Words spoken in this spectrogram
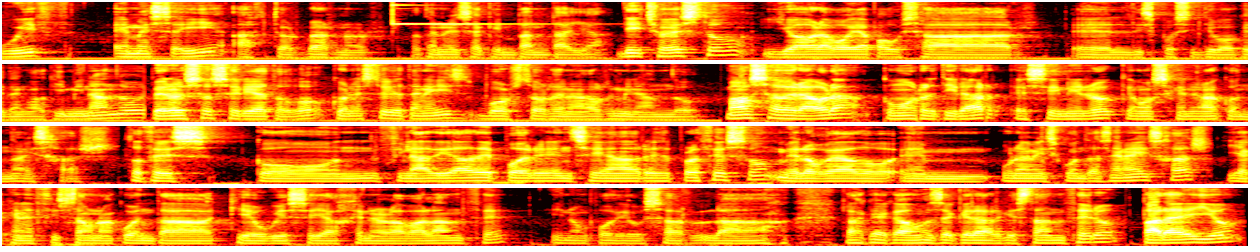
with MSI Afterburner. Lo tenéis aquí en pantalla. Dicho esto, yo ahora voy a pausar el dispositivo que tengo aquí minando, pero eso sería todo. Con esto ya tenéis vuestro ordenador minando. Vamos a ver ahora cómo retirar ese dinero que hemos generado con NiceHash. Entonces, con finalidad de poder enseñar el proceso, me he logueado en una de mis cuentas de NiceHash, ya que necesita una cuenta que hubiese ya generado balance y no podía usar la, la que acabamos de crear que está en cero. Para ello,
